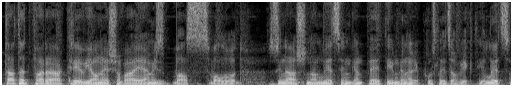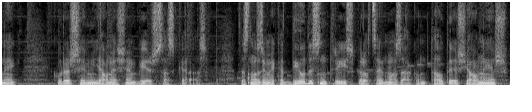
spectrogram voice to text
Tātad par krievu jauniešu vājām valsts valodu zināšanām liecina gan pētījumi, gan arī puslīdz objektīvi liecinieki, kur ar šiem jauniešiem bieži saskarās. Tas nozīmē, ka 23% mazākuma tautiešu jauniešu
